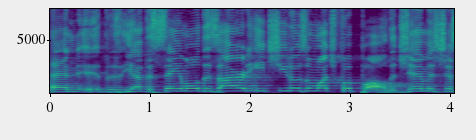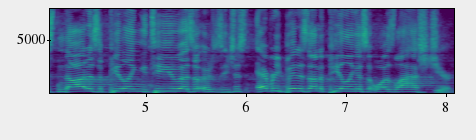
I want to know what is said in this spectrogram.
And you have the same old desire to eat Cheetos and watch football. The gym is just not as appealing to you as just every bit as unappealing as it was last year.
